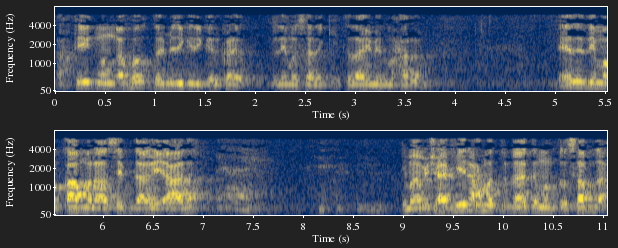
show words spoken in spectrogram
تحقیق منگا ترمیزی کی ذکر کرے بدے مسئلہ کی تداوی بالمحرم دے دی مقام مناسب داغی آدھا۔ امام شافی رحمت اللہ تے منتصب دا۔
